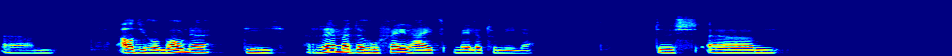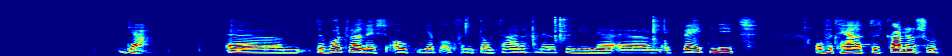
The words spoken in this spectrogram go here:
um, al die hormonen die remmen de hoeveelheid melatonine. Dus um, ja, um, er wordt wel eens ook, je hebt ook van die plantaardige melatonine. ik weet niet of het helpt. Het kan een soort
